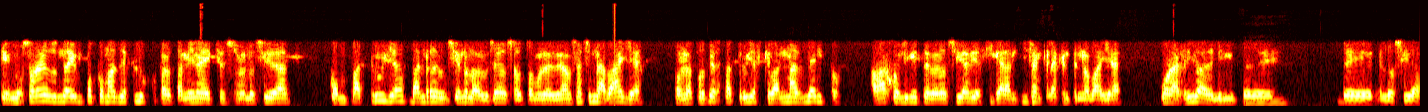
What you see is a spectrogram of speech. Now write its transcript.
en los horarios donde hay un poco más de flujo, pero también hay exceso de velocidad, con patrullas van reduciendo la velocidad de los automóviles. Digamos, hace una valla con las propias patrullas que van más lento, abajo del límite de velocidad y así garantizan que la gente no vaya por arriba del límite de, de velocidad.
